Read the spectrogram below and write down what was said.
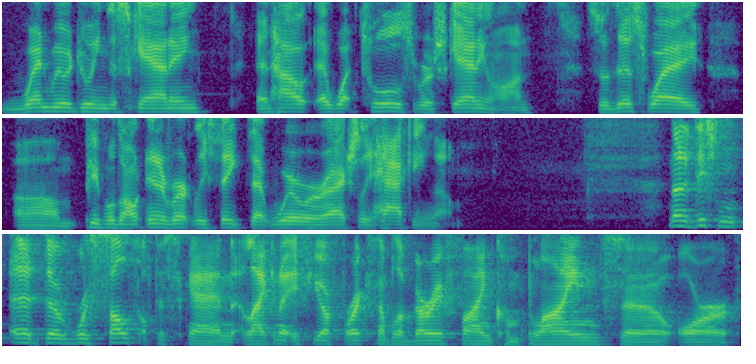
when we were doing the scanning, and how and what tools we were scanning on. So this way, um, people don't inadvertently think that we were actually hacking them. Now, in addition, uh, the results of the scan, like you know, if you're, for example, verifying compliance uh, or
